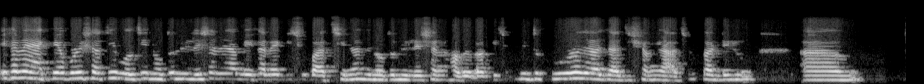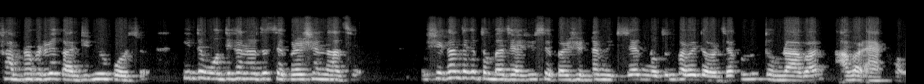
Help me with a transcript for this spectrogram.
এখানে একে অপরের সাথে বলছি, নতুন রিলেশনে আমি এখানে কিছু পাচ্ছি না, যে নতুন রিলেশন হবে বা কিছু। কিন্তু পুরোনো যারা যাদের সঙ্গে আছো কন্টিনিউ সম্পর্কটাকে কন্টিনিউ করছ। কিন্তু মধ্যেখানে হয়তো সেপারেশন আছে। সেখান থেকে তোমরা চাইছো সেপারেশনটা মিটে যাক নতুন ভাবে দরজা খুলুক, তোমরা আবার আবার এক হও।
